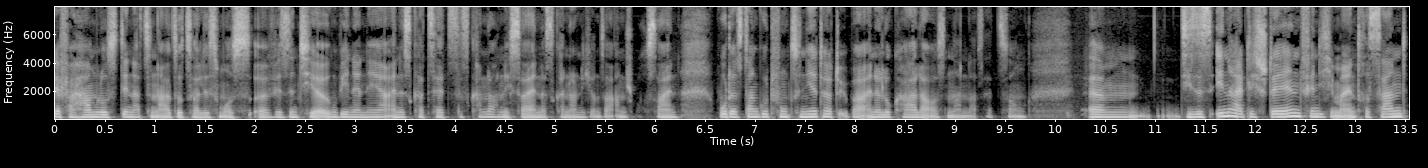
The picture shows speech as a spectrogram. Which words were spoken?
der verharmlost den Nationalsozialismus. Äh, wir sind hier irgendwie in der Nähe eines KZs, das kann doch nicht sein, das kann doch nicht unser Anspruch sein. Wo das dann gut funktioniert hat über eine lokale Auseinandersetzung ähm, dieses inhaltlich Stellen finde ich immer interessant.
